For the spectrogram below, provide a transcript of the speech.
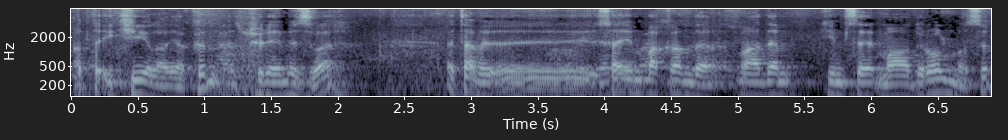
Hatta iki yıla yakın süremiz var. E tabi Sayın Bakan da madem kimse mağdur olmasın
